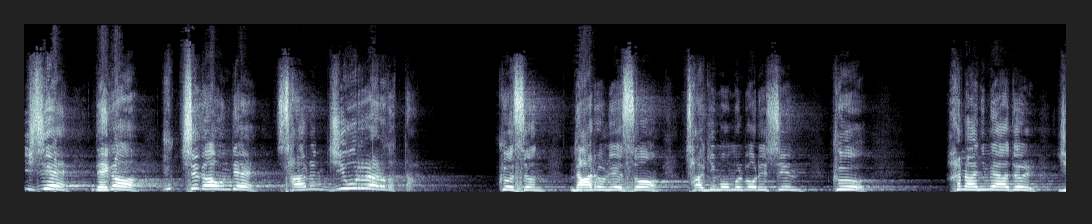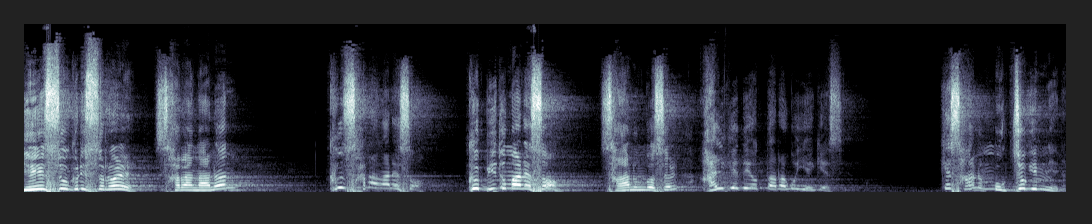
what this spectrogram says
이제 내가 육체 가운데 사는 이유를 알아뒀다. 그것은 나를 위해서 자기 몸을 버리신 그 하나님의 아들 예수 그리스도를 사랑하는 그 사랑 안에서 그 믿음 안에서 사는 것을 알게 되었다라고 얘기했어요. 그게 사는 목적입니다.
